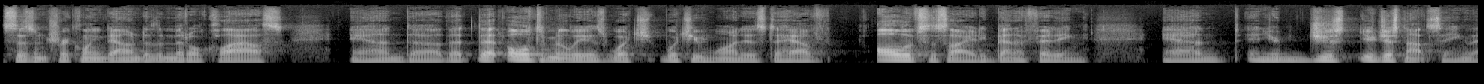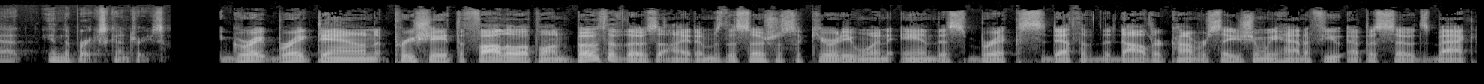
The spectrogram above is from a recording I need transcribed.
This isn't trickling down to the middle class, and uh, that that ultimately is what you, what you want is to have all of society benefiting, and and you're just you're just not seeing that in the BRICS countries. Great breakdown. Appreciate the follow up on both of those items the Social Security one and this BRICS death of the dollar conversation we had a few episodes back.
